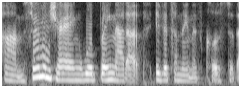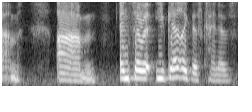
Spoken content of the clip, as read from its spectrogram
um, sermon sharing will bring that up if it's something that's close to them. Um, and so it, you get like this kind of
